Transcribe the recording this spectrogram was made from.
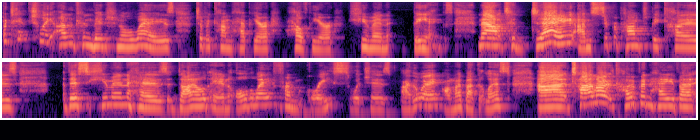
potentially unconventional ways to become happier, healthier human beings. Now, today I'm super pumped because this human has dialed in all the way from Greece, which is, by the way, on my bucket list. Uh, Tyler Copenhaver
